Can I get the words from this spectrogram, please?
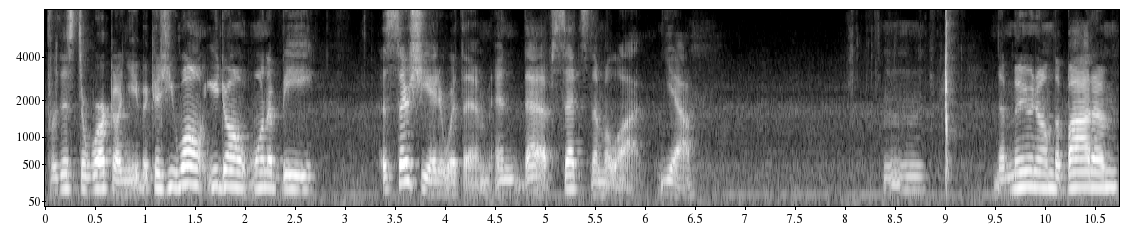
for this to work on you. Because you won't, you don't want to be associated with them. And that upsets them a lot. Yeah. Mm -hmm. The moon on the bottom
